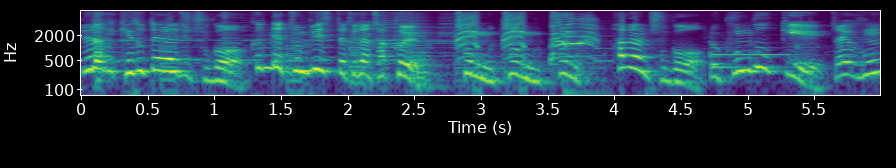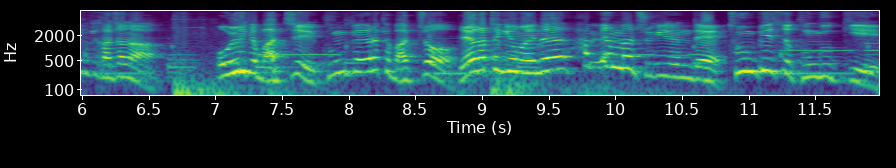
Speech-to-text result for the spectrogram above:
이렇게 계속 때려야지 죽어. 근데 둠피스트 그냥 자클 퉁퉁퉁 하면 죽어. 궁극기 자기가 궁극기 가잖아. 어 이렇게 맞지? 궁극기가 이렇게 맞죠? 얘 같은 경우에는 한 명만 죽이는데 둠피스트 궁극기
